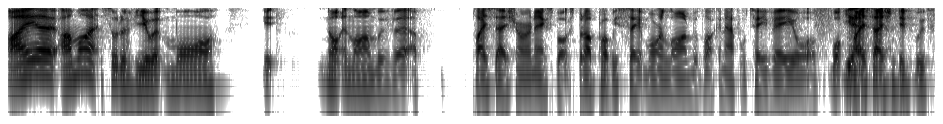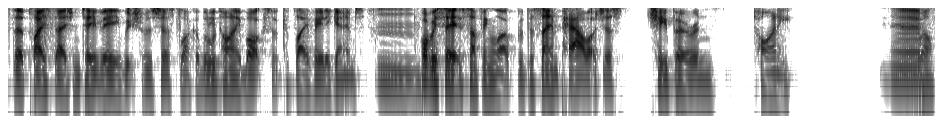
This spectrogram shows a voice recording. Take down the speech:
I, uh, I might sort of view it more, it not in line with a, a PlayStation or an Xbox, but I'll probably see it more in line with like an Apple TV or what Yeah. PlayStation did with the PlayStation TV, which was just like a little tiny box that could play Vita games. Mm. Probably see it something like with the same power, just cheaper and tiny. Yeah, Well.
